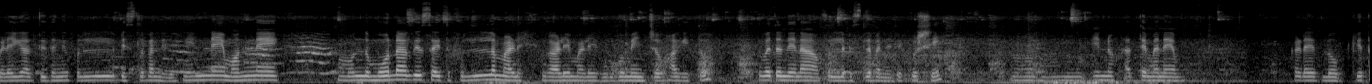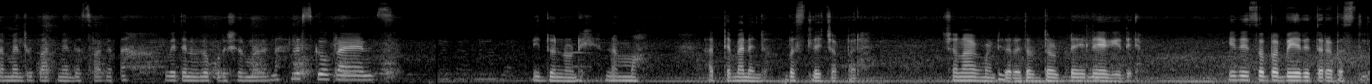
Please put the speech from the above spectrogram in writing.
ಬೆಳಿಗ್ಗೆ ಆಗ್ತಿದ್ದಂಗೆ ಫುಲ್ ಬಿಸಿಲು ಬಂದಿದೆ. ನಿನ್ನೆ, ಮೊನ್ನೆ, ಒಂದು ಮೂರ್ನಾಲ್ಕು ದಿವಸ ಆಯಿತು ಫುಲ್ ಮಳೆ, ಗಾಳಿ ಮಳೆ, ಗುಡುಗು ಮಿಂಚು ಆಗಿತ್ತು. ಇವತ್ತೊಂದು ದಿನ ಫುಲ್ ಬಿಸಿಲು ಬಂದಿದೆ, ಖುಷಿ. ಇನ್ನು ಅತ್ತೆ ಮನೆ ಕಡೆ ಬ್ಲಾಗ್ಗೆ ತಮ್ಮೆಲ್ಲರಿಗೂ ಆತ್ಮೀಯದ ಸ್ವಾಗತ. ಇವತ್ತಿನ ಬ್ಲಾಗ್ ಕೂಡ ಶುರು ಮಾಡೋಣ. ಲೆಟ್ಸ್ ಗೋ ಫ್ರೆಂಡ್ಸ್ ಇದು ನೋಡಿ, ನಮ್ಮ ಅತ್ತೆ ಮನೆದು ಬಸ್ಲೆ ಚಪ್ಪರ. ಚೆನ್ನಾಗಿ ಮಾಡಿದ್ದಾರೆ, ದೊಡ್ಡ ದೊಡ್ಡ ಎಲೆಯಾಗಿದೆ ಇದೆ ಸ್ವಲ್ಪ ಬೇರೆ ಥರ ಬಸ್ಲೆ.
